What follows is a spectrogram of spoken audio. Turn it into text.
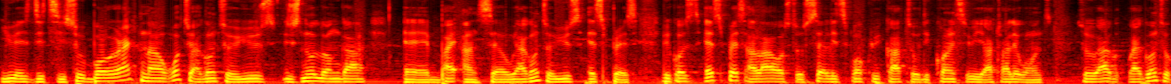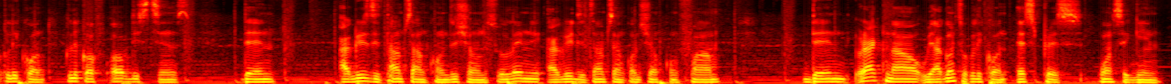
USDT. So, but right now, what we are going to use is no longer uh, buy and sell. We are going to use Express because Express allows us to sell it more quicker to the currency we actually want. So, we are, we are going to click on click off all these things, then agree the terms and conditions. So, let me agree the terms and conditions, confirm. Then, right now, we are going to click on Express once again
